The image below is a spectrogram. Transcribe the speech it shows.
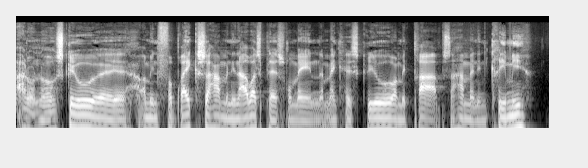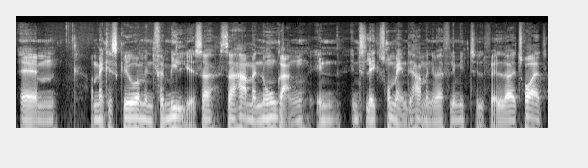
I don't know, skrive øh, om en fabrik, så har man en arbejdspladsroman, og man kan skrive om et drab, så har man en krimi, øhm, og man kan skrive om en familie, så, så har man nogle gange en, en slægtsroman, det har man i hvert fald i mit tilfælde, og jeg tror, at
